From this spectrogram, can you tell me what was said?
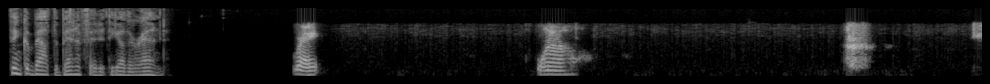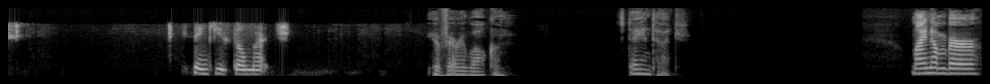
think about the benefit at the other end. Right. Wow. Thank you so much. You're very welcome. Stay in touch. My number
